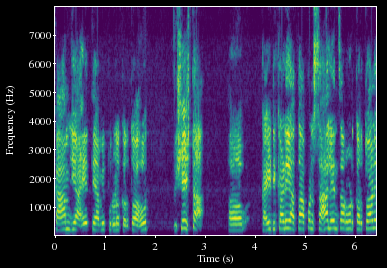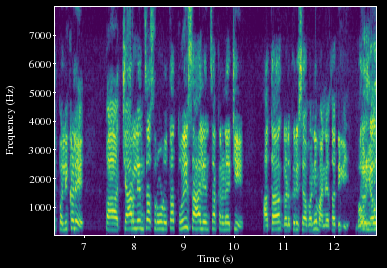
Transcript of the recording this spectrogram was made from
काम जे आहे ते आम्ही पूर्ण करतो आहोत. विशेषतः काही ठिकाणी आता आपण सहा लेनचा रोड करतो आणि पलीकडे चार लेनचाच रोड होता तोही सहा लेनचा करण्याची आता गडकरी साहेबांनी मान्यता दिली. जळगाव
